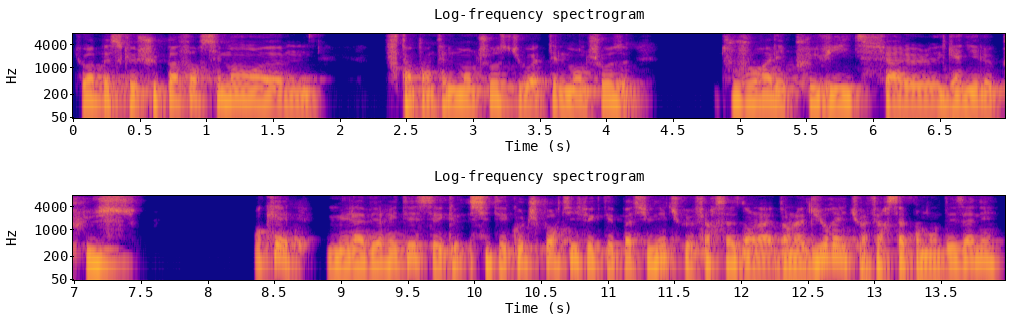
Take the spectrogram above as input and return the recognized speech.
tu vois, parce que je suis pas forcément. tu entends tellement de choses, tu vois tellement de choses, toujours aller plus vite, faire le, gagner le plus. Ok, mais la vérité, c'est que si tu es coach sportif et que tu es passionné, tu peux faire ça dans la, dans la durée, tu vas faire ça pendant des années.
